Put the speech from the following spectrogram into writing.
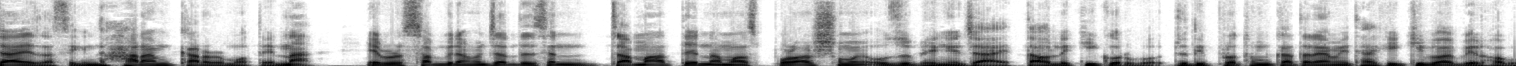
জায়েজ আছে, কিন্তু হারাম কারোর মতে না। এবার সাব্বির আহমদ জানতেছেন জামাতে নামাজ পড়ার সময় অজু ভেঙে যায়, তাহলে কি করব? যদি প্রথম কাতারে আমি থাকি, কীভাবে বের হব?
